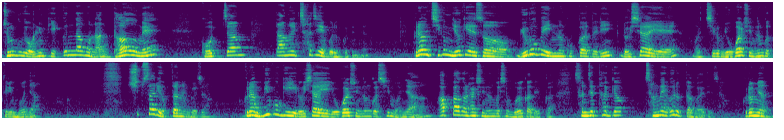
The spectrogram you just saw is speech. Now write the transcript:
중국의 올림픽이 끝나고 난 다음에 곧장 땅을 차지해 버렸거든요. 그럼 지금 여기에서 유럽에 있는 국가들이 러시아에 어, 지금 요구할 수 있는 것들이 뭐냐? 쉽사리 없다는 거죠 그럼 미국이 러시아에 요구할 수 있는 것이 뭐냐? 압박을 할 수 있는 것이 뭘까 될까? 선제 타격 상당히 어렵다 봐야 되죠. 그러면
